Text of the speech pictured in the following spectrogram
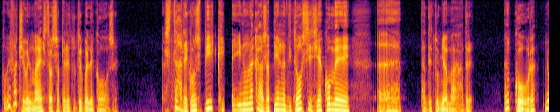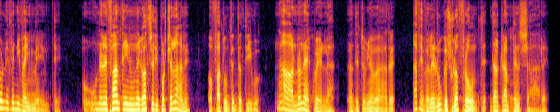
Come faceva il maestro a sapere tutte quelle cose? Stare con spicchi in una casa piena di tossici è come... Eh, ha detto mia madre. Ancora non le veniva in mente. Un elefante in un negozio di porcellane? Ho fatto un tentativo. No, non è quella, ha detto mia madre. Aveva le rughe sulla fronte dal gran pensare.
